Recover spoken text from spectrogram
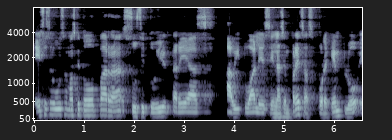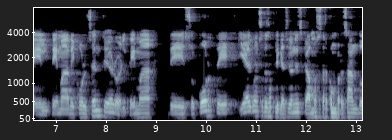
Eso se usa más que todo para sustituir tareas habituales en las empresas. Por ejemplo, el tema de call center o el tema de soporte y hay algunas otras aplicaciones que vamos a estar conversando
